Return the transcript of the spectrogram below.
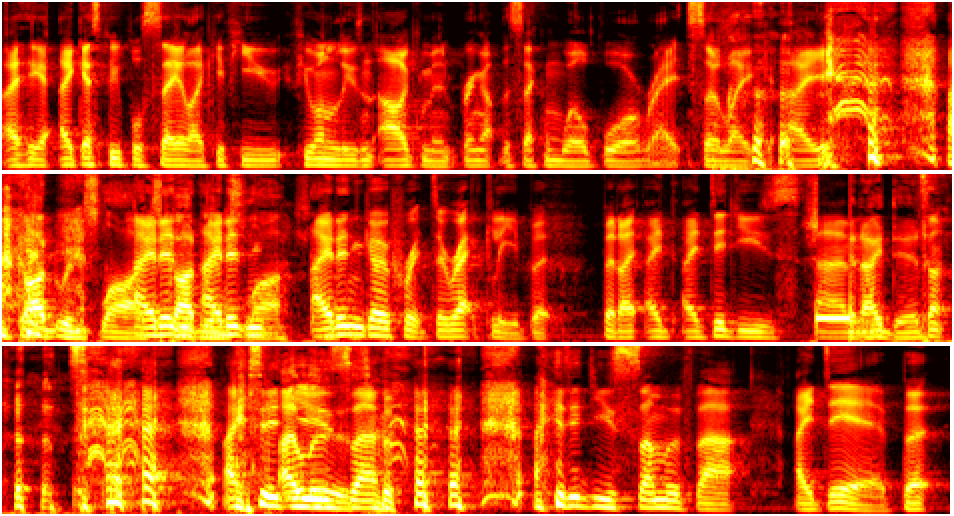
I think I guess people say like if you if you want to lose an argument, bring up the Second World War, right? So like I Godwin's law. I didn't. Godwin's I didn't. Law. I didn't go for it directly, but but I, I, I, did use. Um, I did. Some, I did I use. Um, I did use some of that idea, but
